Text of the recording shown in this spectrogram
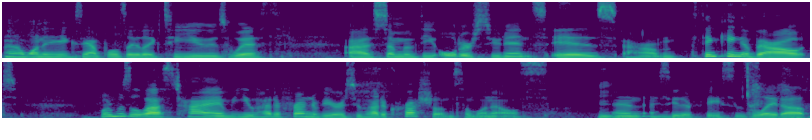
One of the examples I like to use with some of the older students is um, thinking about when was the last time you had a friend of yours who had a crush on someone else? Mm-hmm. And I see their faces light up.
